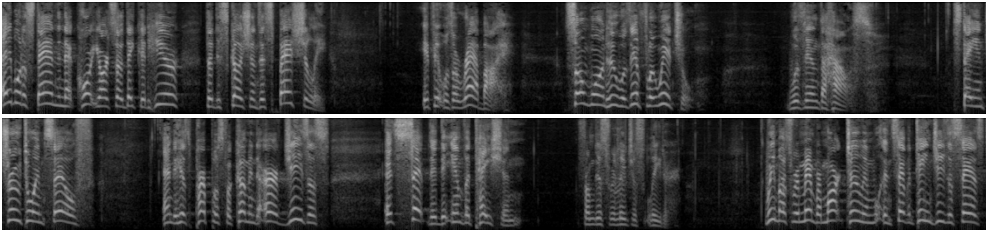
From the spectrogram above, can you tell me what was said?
able to stand in that courtyard so they could hear the discussions, especially if it was a rabbi, someone who was influential, was in the house. Staying true to himself and to his purpose for coming to earth, Jesus accepted the invitation from this religious leader. We must remember Mark 2 and 17, Jesus says,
